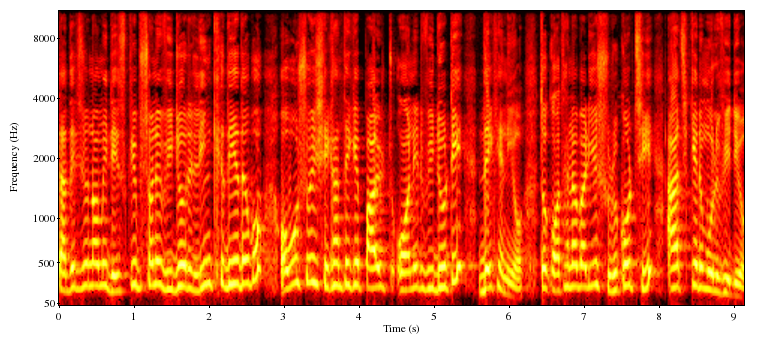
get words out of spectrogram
তাদের জন্য আমি ডিসক্রিপশনে ভিডিওর লিংক দিয়ে দেব। অবশ্যই সেখান থেকে পার্ট ওয়ানের ভিডিওটি দেখে নিও। তো কথা না বাড়িয়ে শুরু করছি আজকের মূল ভিডিও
